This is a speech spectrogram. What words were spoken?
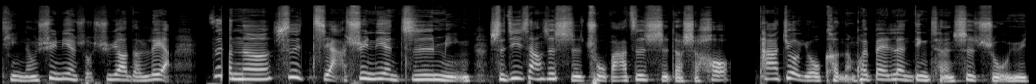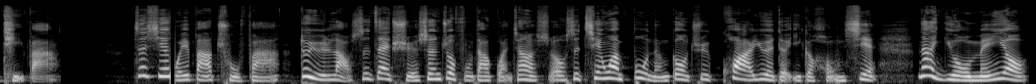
体能训练所需要的量。这个呢，是假训练之名，实际上是使处罚之实的时候，它就有可能会被认定成是属于体罚。这些违法处罚对于老师在学生做辅导管教的时候是千万不能够去跨越的一个红线。那有没有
